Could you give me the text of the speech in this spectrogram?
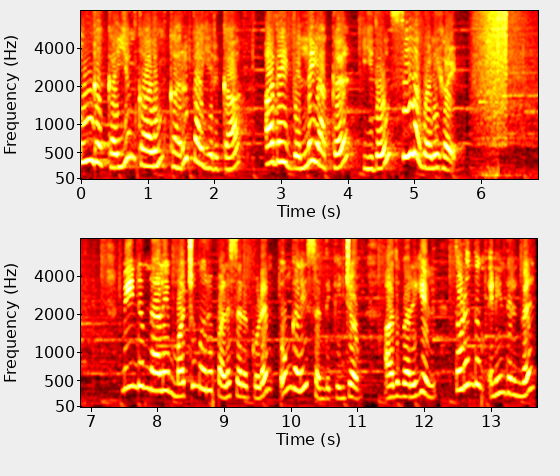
உங்க கையும் காலும் கருப்பாயிருக்கா? அதை வெள்ளையாக்க இதோ சில வழிகள். மீண்டும் நாளை மற்றொரு பலசரக்குடன் உங்களை சந்திக்கின்றோம். அதுவரையில் தொடர்ந்தும் இணைந்திருங்கள்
